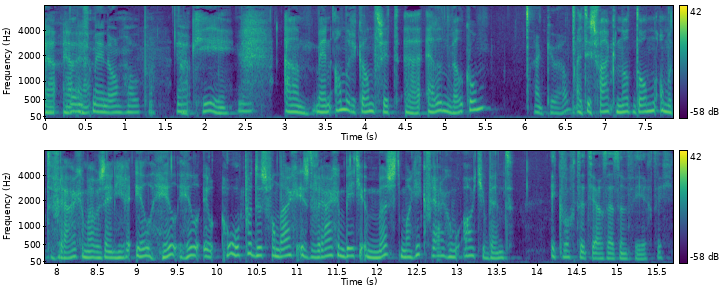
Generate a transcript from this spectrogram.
ja, ja dat heeft mij enorm geholpen. Oké. Okay. Aan mijn andere kant zit uh, Ellen, welkom. Dank u wel. Het is vaak not done om het te vragen, maar we zijn hier heel, heel, heel, heel open. Dus vandaag is de vraag een beetje een must. Mag ik vragen hoe oud je bent? Ik word dit jaar 46.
